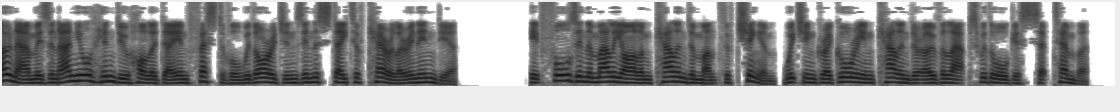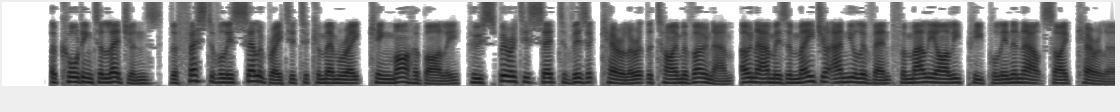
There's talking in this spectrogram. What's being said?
Onam is an annual Hindu holiday and festival with origins in the state of Kerala in India. It falls in the Malayalam calendar month of Chingam, which in Gregorian calendar overlaps with August-September. According to legends, the festival is celebrated to commemorate King Mahabali, whose spirit is said to visit Kerala at the time of Onam. Onam is a major annual event for Malayali people in and outside Kerala.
